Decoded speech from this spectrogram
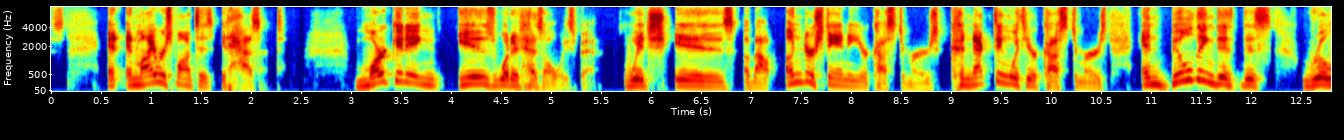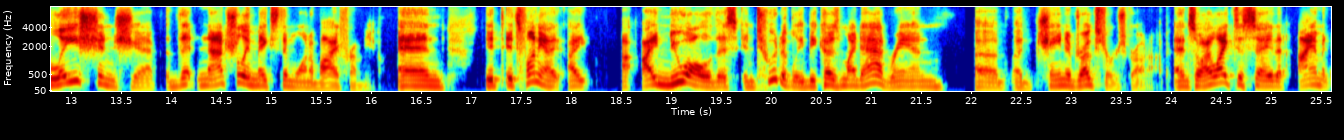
is. And, and my response is it hasn't. Marketing is what it has always been which is about understanding your customers, connecting with your customers, and building this, this relationship that naturally makes them want to buy from you. And it, it's funny, I, I I knew all of this intuitively because my dad ran a, a, chain of drugstores growing up. And so I like to say that I am an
